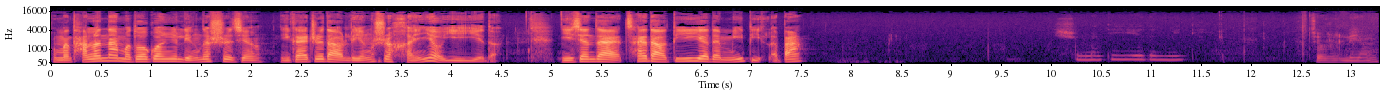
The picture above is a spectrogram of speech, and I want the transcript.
我们谈了那么多关于零的事情，你该知道零是很有意义的。你现在猜到第一页的谜底了吧？什么第一页的谜底？就是零。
